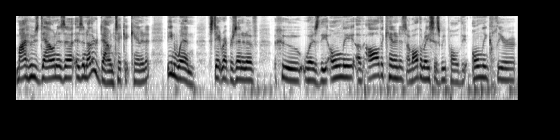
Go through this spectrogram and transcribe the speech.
My who's down is a is another down ticket candidate, Bee Nguyen, the state representative who was the only of all the candidates of all the races we polled, the only clear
